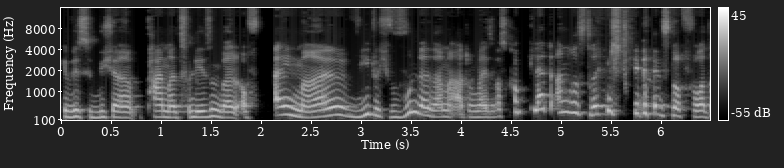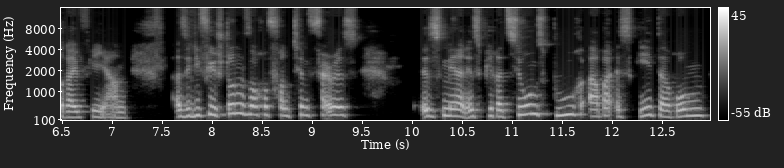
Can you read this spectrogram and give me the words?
gewisse Bücher ein paar Mal zu lesen, weil auf einmal, wie durch wundersame Art und Weise, was komplett anderes drinsteht als noch vor drei, vier Jahren. Also die Vier-Stunden-Woche von Tim Ferriss ist mehr ein Inspirationsbuch, aber es geht darum,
